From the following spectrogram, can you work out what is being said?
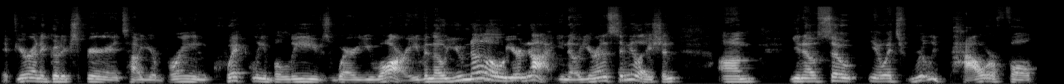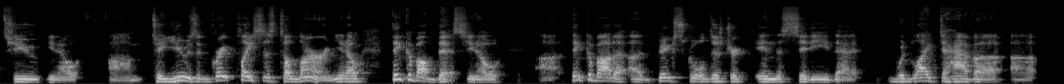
if you're in a good experience, how your brain quickly believes where you are, even though you know you're not. You know, you're in a simulation. Um, you know, so you know it's really powerful to you know um, to use and great places to learn. You know, think about this. You know, uh, think about a, a, big school district in the city that would like to have a, a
